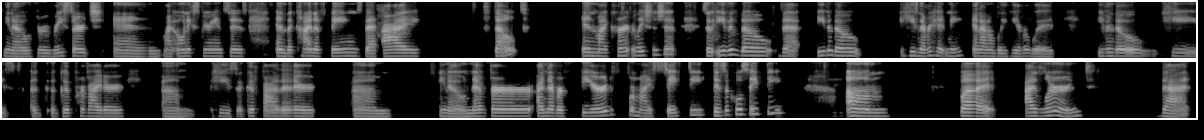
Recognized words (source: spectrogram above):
you know, through research and my own experiences and the kind of things that I felt in my current relationship. So even though that, even though he's never hit me and I don't believe he ever would, even though he's a, a good provider, um, he's a good father, um, you know, never, I never feared for my safety, physical safety. Um, but I learned that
